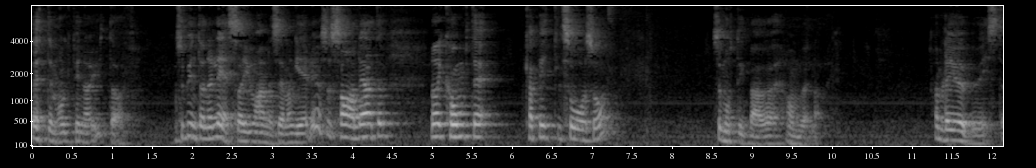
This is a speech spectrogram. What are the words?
Dette må jeg finne ut av. Og Så begynte han å lese Johannes evangeliet, og så sa han det at når jeg kom til kapittel så og så, så måtte jeg bare omvende meg. Han ble overbevist.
